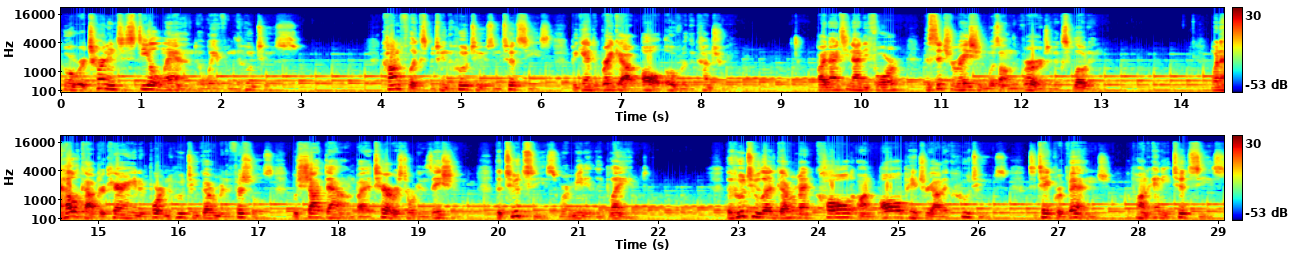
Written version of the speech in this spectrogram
who were returning to steal land away from the Hutus. Conflicts between the Hutus and Tutsis began to break out all over the country. By 1994, the situation was on the verge of exploding. When a helicopter carrying important Hutu government officials was shot down by a terrorist organization, the Tutsis were immediately blamed. The Hutu led government called on all patriotic Hutus to take revenge upon any Tutsis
